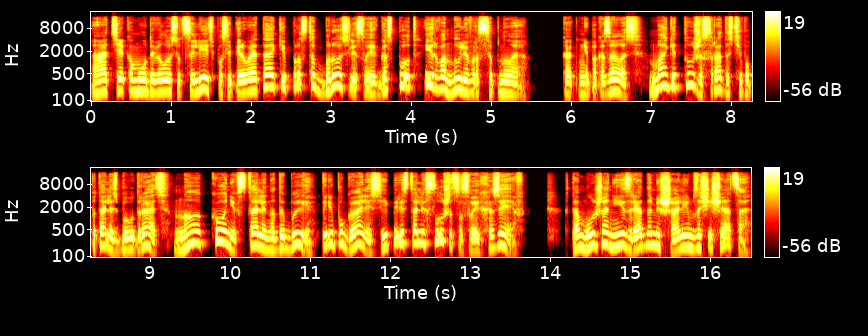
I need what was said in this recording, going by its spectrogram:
а те, кому довелось уцелеть после первой атаки, просто бросили своих господ и рванули в рассыпную. Как мне показалось, маги тоже с радостью попытались бы удрать, но кони встали на дыбы, перепугались и перестали слушаться своих хозяев. К тому же они изрядно мешали им защищаться.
